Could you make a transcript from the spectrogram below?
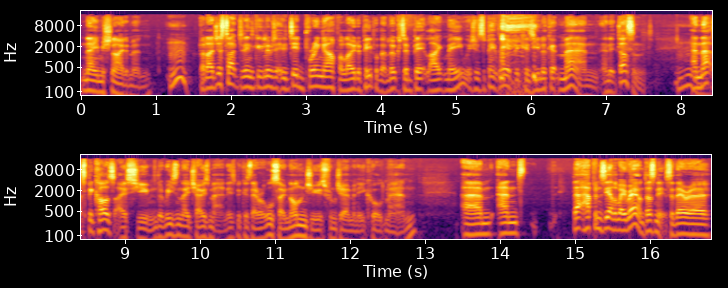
name Schneiderman. Mm. But I just typed it into Google Images. It did bring up a load of people that looked a bit like me, which was a bit weird because you look at man and it doesn't. Mm. And that's because I assume the reason they chose man is because there are also non Jews from Germany called man. Um, and that happens the other way around, doesn't it? So there are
